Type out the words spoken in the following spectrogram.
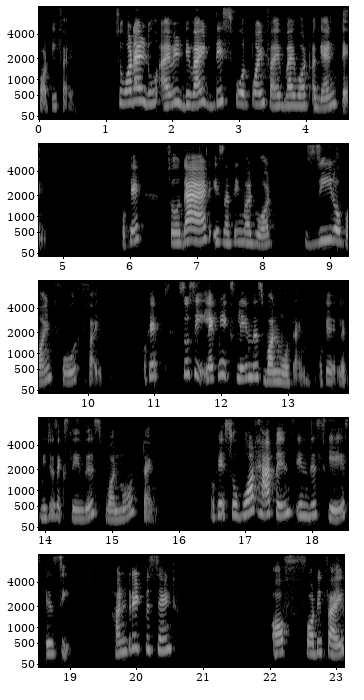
45 so what I'll do, I will divide this 4.5 by what again 10. Okay. So that is nothing but what 0 0.45. Okay. So see, let me explain this one more time. Okay. Let me just explain this one more time. Okay. So what happens in this case is see 100% of 45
